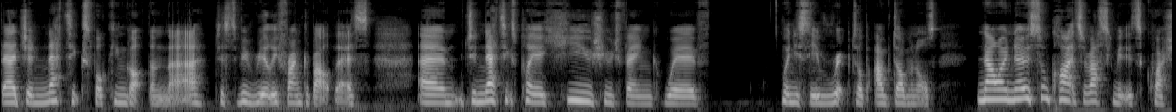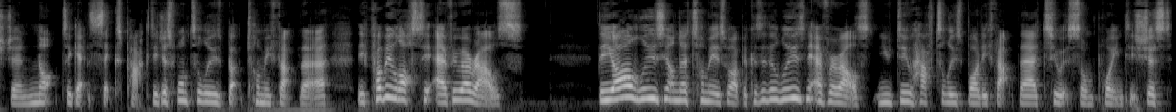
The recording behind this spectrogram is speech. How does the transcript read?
Their genetics fucking got them there. Just to be really frank about this, um, genetics play a huge, huge thing with when you see ripped up abdominals. Now, I know some clients are asking me this question not to get six pack. They just want to lose tummy fat there. They've probably lost it everywhere else. They are losing it on their tummy as well because if they're losing it everywhere else, you do have to lose body fat there too at some point. It's just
